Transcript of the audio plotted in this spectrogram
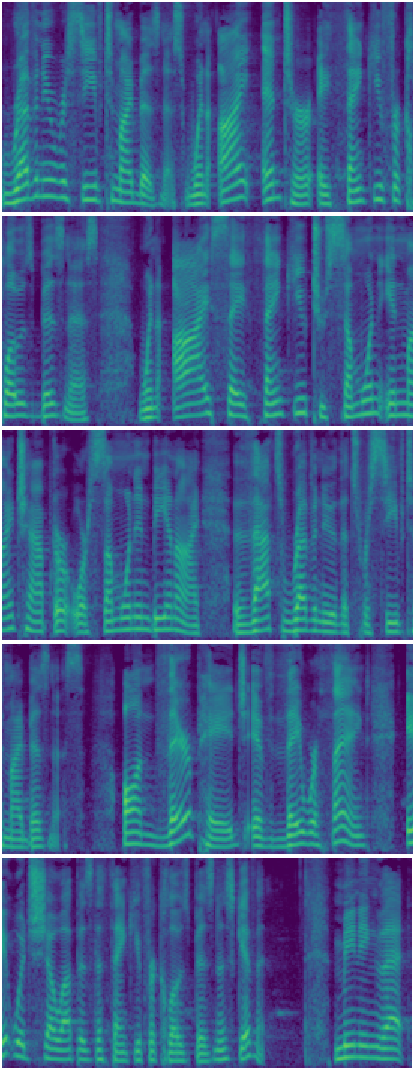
Revenue received to my business. When I enter a thank you for closed business, when I say thank you to someone in my chapter or someone in BNI, that's revenue that's received to my business. On their page, if they were thanked, it would show up as the thank you for closed business given, meaning that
